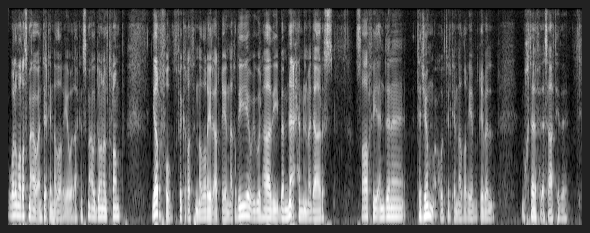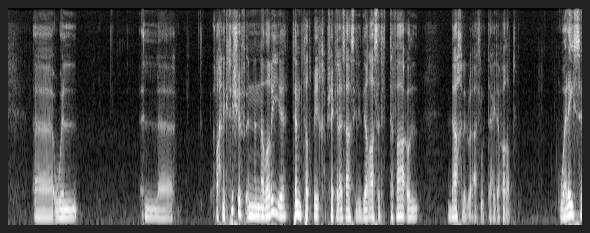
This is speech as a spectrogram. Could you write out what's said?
ولا مرة سمعوا عن تلك النظرية ولكن سمعوا دونالد ترامب يرفض فكرة النظرية العرقية النقدية ويقول هذه بمنعها من المدارس. صار في عندنا تجمع حول تلك النظرية من قبل مختلف الأساتذة. آه وال ال- راح نكتشف إن النظرية تم تطبيقها بشكل أساسي لدراسة التفاعل داخل الولايات المتحدة فقط. وليس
